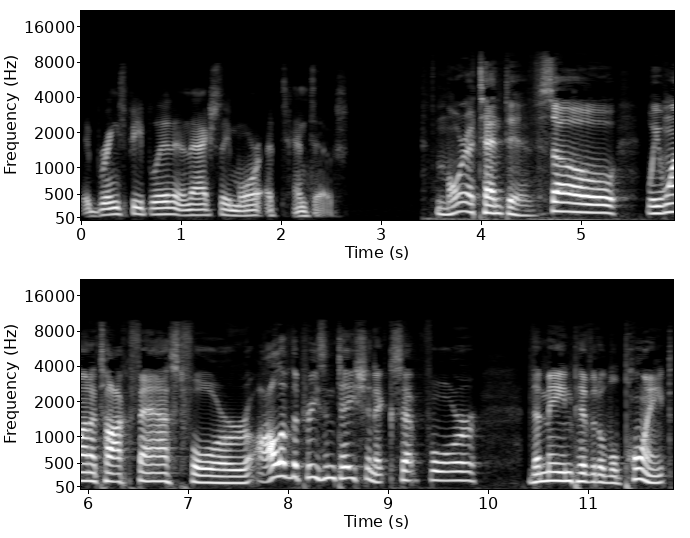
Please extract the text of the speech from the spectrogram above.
it brings people in and actually more attentive. More attentive. So we want to talk fast for all of the presentation except for the main pivotal point.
